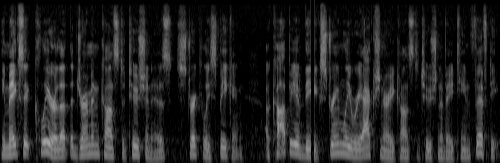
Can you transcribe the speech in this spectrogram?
he makes it clear that the German constitution is, strictly speaking, a copy of the extremely reactionary constitution of 1850,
